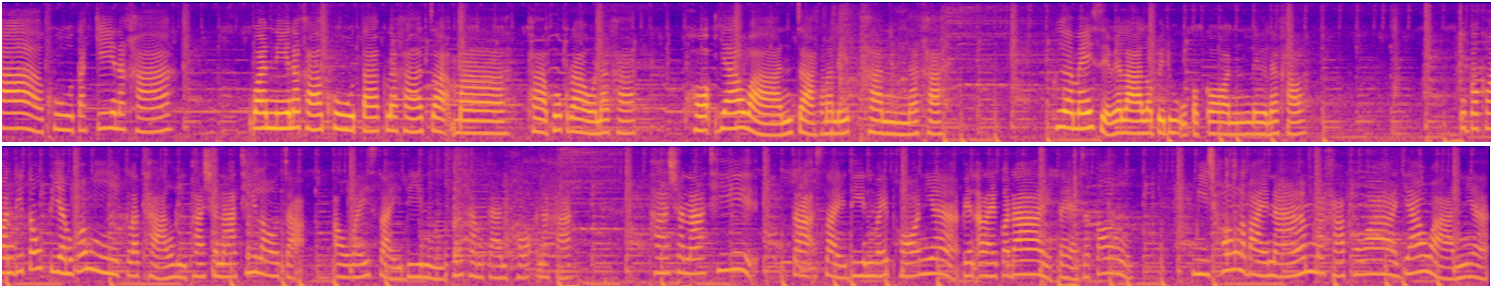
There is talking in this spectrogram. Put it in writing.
ค่ะครูตักกี้นะคะ วันนี้นะคะครูตักนะคะจะมาพาพวกเรานะคะ เพาะหญ้าหวานจากเมล็ดพันธุ์นะคะ เพื่อไม่ให้เสียเวลาเราไปดูอุปกรณ์เลยนะคะ อุปกรณ์ที่ต้องเตรียมก็มีกระถางหรือภาชนะที่เราจะเอาไว้ใส่ดินเพื่อทำการเพาะนะคะ ภาชนะที่จะใส่ดินไว้เพาะเนี่ยเป็นอะไรก็ได้ แต่จะต้อง มีช่องระบายน้ำนะคะ เพราะว่าหญ้าหวานเนี่ย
